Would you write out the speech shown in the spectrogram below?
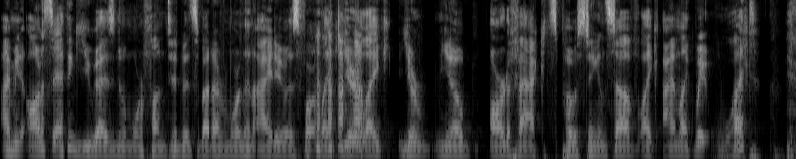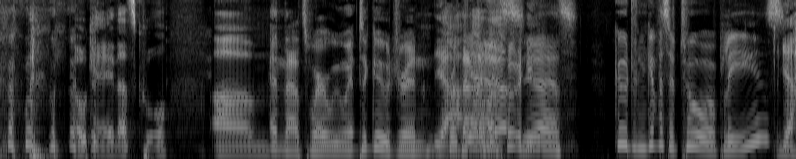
I mean, honestly, I think you guys know more fun tidbits about Evermore than I do. As far like your like your you know artifacts posting and stuff. Like I'm like, wait, what? okay, that's cool. Um, and that's where we went to Gudrun Yeah. for that yes, yes. Gudrun, give us a tour, please. yeah.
